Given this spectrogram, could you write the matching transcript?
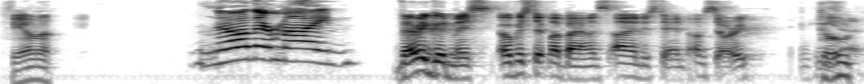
Fiona. no, they're mine. Very good, miss. Overstepped my bounds. I understand. I'm sorry. And he, Go uh,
